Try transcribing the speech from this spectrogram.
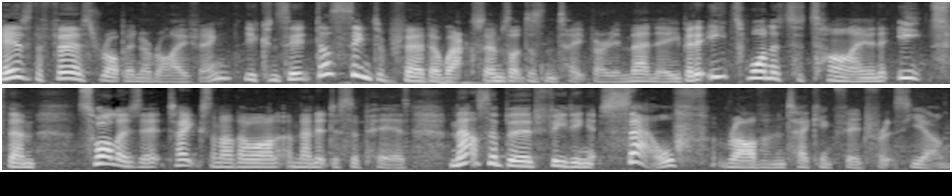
Here's the first robin arriving. You can see it does seem to prefer the waxworms, it doesn't take very many, but it eats one at a time and it eats them, swallows it, takes another one, and then it disappears. And that's a bird feeding itself rather than taking food for its young.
